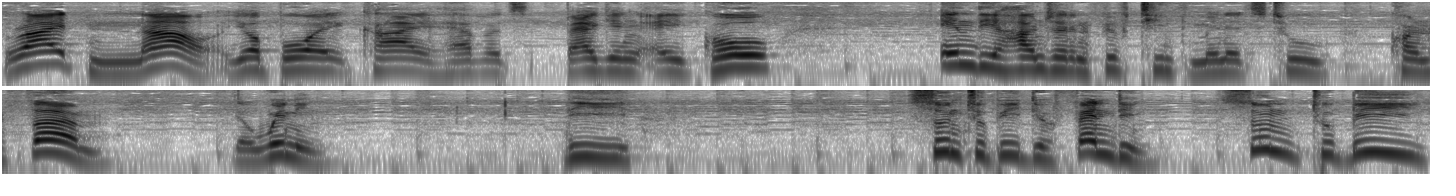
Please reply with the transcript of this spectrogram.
right now. Your boy Kai Havertz bagging a goal in the 115th minute to confirm the winning. The soon to be defending, soon to be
